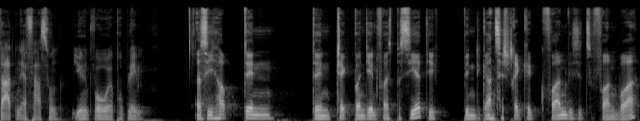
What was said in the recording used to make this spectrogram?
Datenerfassung irgendwo ein Problem? Also ich habe den, den Checkpoint jedenfalls passiert. Ich bin die ganze Strecke gefahren, wie sie zu fahren war.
